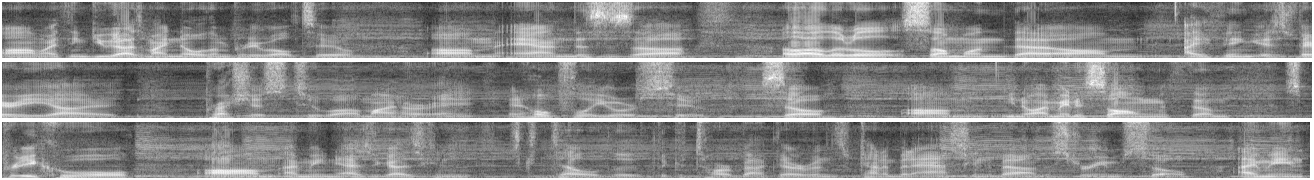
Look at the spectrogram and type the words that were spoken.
Um, I think you guys might know them pretty well too. And this is uh, a, a little someone that um, I think is very uh, precious to uh, my heart and, and hopefully yours too. So, um, you know, I made a song with them. It's pretty cool. Um, I mean, as you guys can, can tell, the, the guitar back there, everyone's kind of been asking about on the stream. So, I mean,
